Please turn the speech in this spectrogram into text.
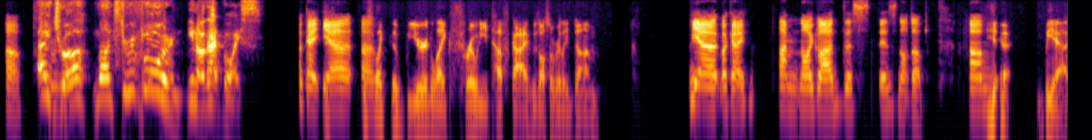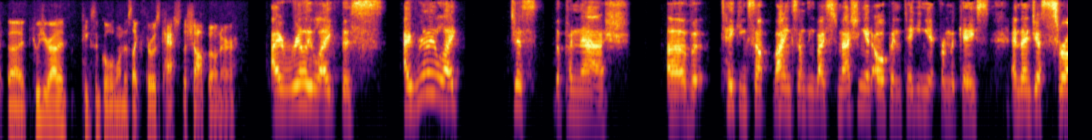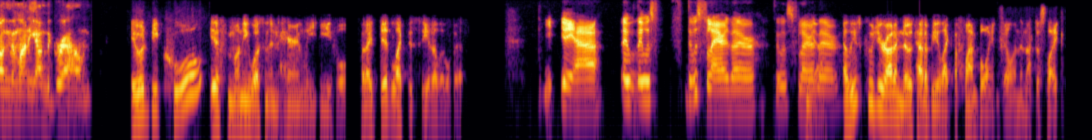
Oh, I draw Monster Reborn." You know that voice. okay, yeah. Just um, like the weird, like throaty, tough guy who's also really dumb. Yeah, okay. I'm now glad this is not dubbed. Um, Yeah. But yeah, uh, Kujirata takes the gold one, just like throws cash to the shop owner. I really like this. I really like just the panache of taking some, buying something by smashing it open, taking it from the case, and then just throwing the money on the ground. It would be cool if money wasn't inherently evil, but I did like to see it a little bit. yeah, it, there was there was flair there. There was flair Yeah. there. At least Kujirata knows how to be like a flamboyant villain and not just like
